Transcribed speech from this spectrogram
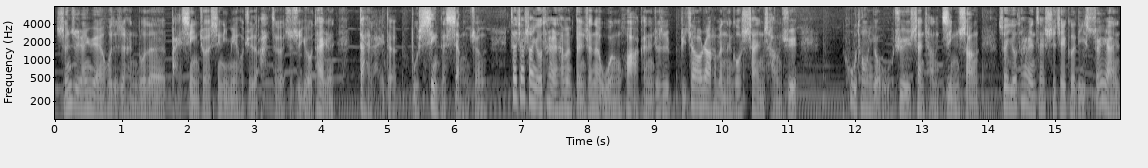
神职人员或者是很多的百姓，就心里面会觉得啊，这个只是犹太人带来的不幸的象征。再加上犹太人他们本身的文化，可能就是比较让他们能够擅长去。互通有无，去擅长经商，所以犹太人在世界各地虽然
